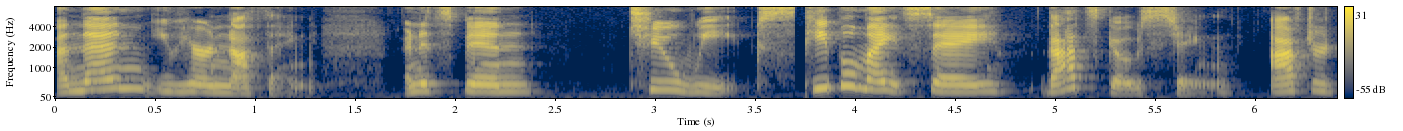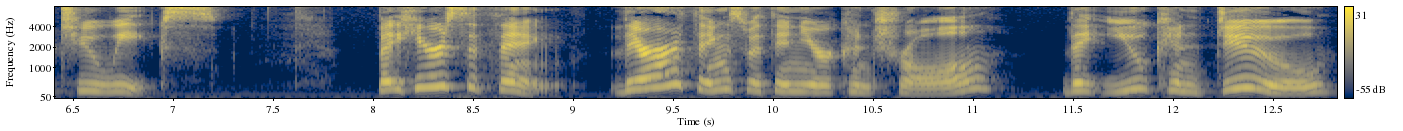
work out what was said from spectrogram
and then you hear nothing. And it's been two weeks. People might say that's ghosting after two weeks. But here's the thing there are things within your control that you can do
